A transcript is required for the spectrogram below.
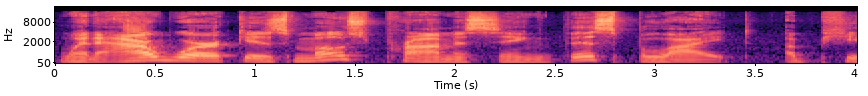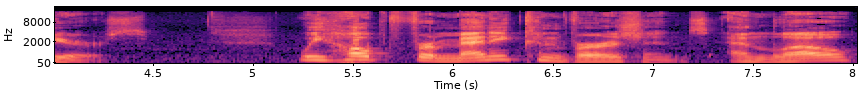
When our work is most promising, this blight appears. We hoped for many conversions, and lo,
